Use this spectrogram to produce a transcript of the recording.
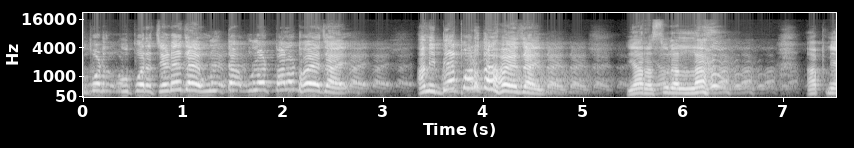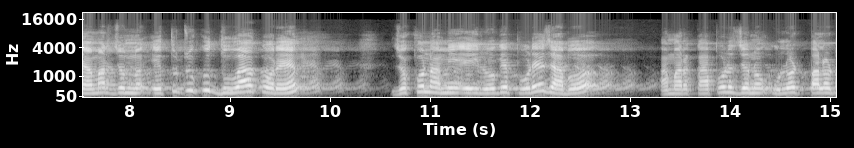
উপর, উপরে চেড়ে যায়, উল্টা, উলট পালট হয়ে যায়। আমি বেপরদা হয়ে যাই। ইয়া রাসূলুল্লাহ, আপনি আমার জন্য এতটুকু দোয়া করেন, যখন আমি এই রোগে পড়ে যাব আমার কাপড় যেন উলট পালট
